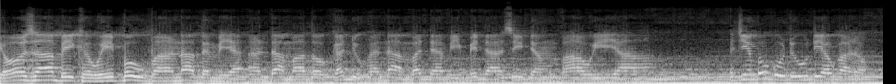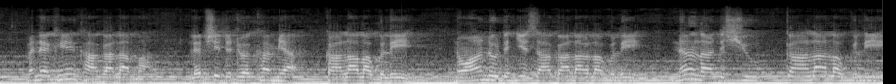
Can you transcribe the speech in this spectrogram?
ယောဇာဘိခဝေပုဗ္ဗန္နသမေယအန္တမသောကတ္တုခဏမတ္တံပိမေတ္တာစိတ်တံဘာဝေယအကျင့်ပုဂ္ဂိုလ်တူတယောက်ကတော့မနေ့ခင်းခါကာလမှာလက်ဖြစ်တစ်တွက်ခန့်မြကာလလောက်ကလေး နွားတို့တညစ်စာကာလလောက်ကလေးနန္တာတရှူကာလလောက်ကလေး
